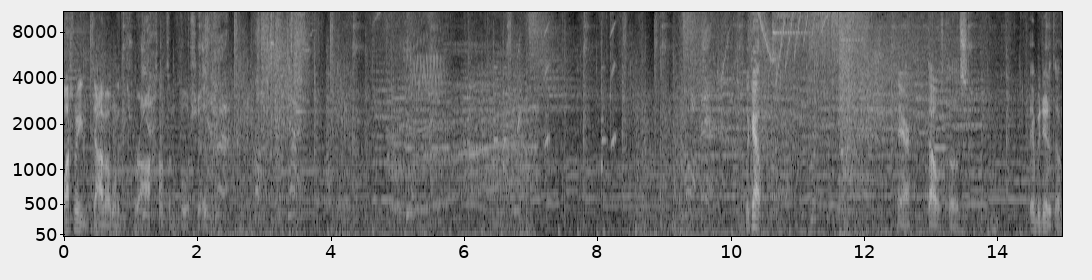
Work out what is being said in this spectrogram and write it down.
Watch me dive on one of these rocks on some bullshit. Look out. There. That was close. Yeah, we did it though.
